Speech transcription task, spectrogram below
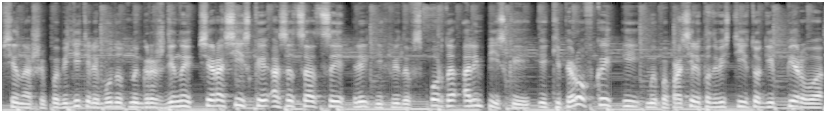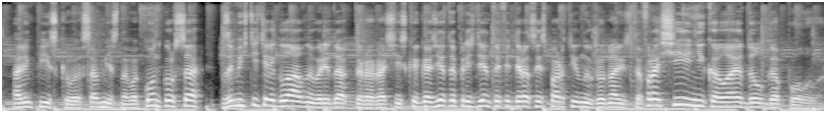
Все наши победители будут награждены Всероссийской ассоциацией летних видов спорта олимпийской экипировкой. И мы попросили подвести итоги первого олимпийского совместного конкурса заместителя главного редактора редактора российской газеты, президента Федерации спортивных журналистов России Николая Долгополова.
